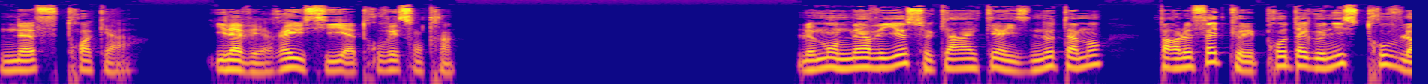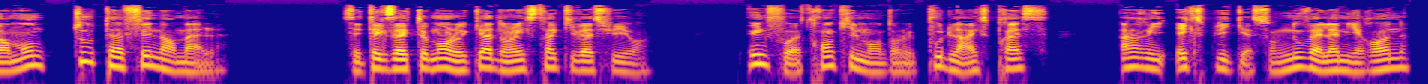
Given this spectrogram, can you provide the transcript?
9 3 quarts. Il avait réussi à trouver son train. Le monde merveilleux se caractérise notamment par le fait que les protagonistes trouvent leur monde tout à fait normal. C'est exactement le cas dans l'extrait qui va suivre. Une fois tranquillement dans le Poudlard Express, Harry explique à son nouvel ami Ron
